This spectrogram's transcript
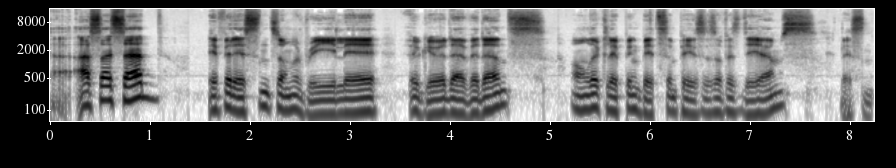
Uh, as I said, if it isn't some really good evidence, only clipping bits and pieces of his DMs. Listen,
